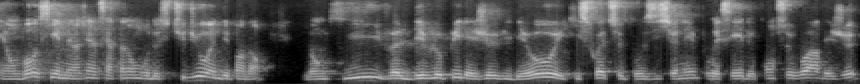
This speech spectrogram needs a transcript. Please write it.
Et on voit aussi émerger un certain nombre de studios indépendants, donc qui veulent développer des jeux vidéo et qui souhaitent se positionner pour essayer de concevoir des jeux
